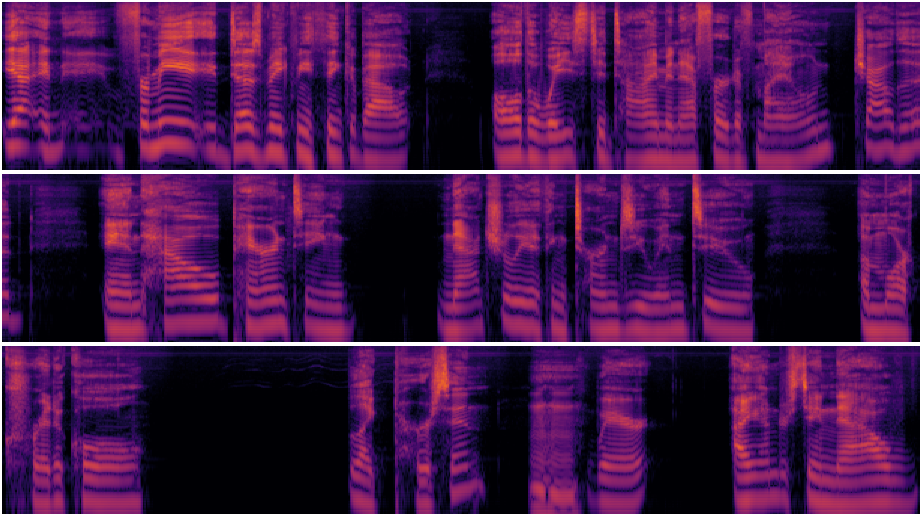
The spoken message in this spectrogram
Yeah. And uh, for me, it does make me think about all the wasted time and effort of my own childhood and how parenting naturally, I think, turns you into a more critical, like, person Mm-hmm. where I understand now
